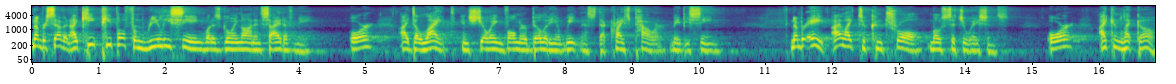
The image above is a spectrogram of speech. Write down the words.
Number seven, I keep people from really seeing what is going on inside of me, or I delight in showing vulnerability and weakness that Christ's power may be seen. Number eight, I like to control most situations, or I can let go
